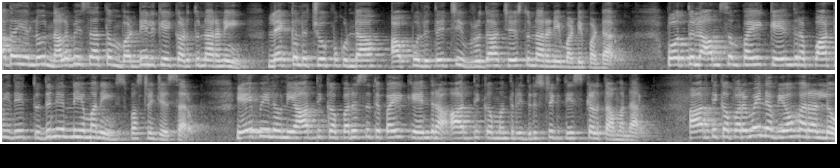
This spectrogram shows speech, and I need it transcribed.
ఆదాయంలో నలభై శాతం వడ్డీలకే కడుతున్నారని లెక్కలు చూపకుండా అప్పులు తెచ్చి వృధా చేస్తున్నారని మండిపడ్డారు. పొత్తుల అంశంపై కేంద్ర పార్టీదే తుది నిర్ణయమని స్పష్టం చేశారు. ఏపీలోని ఆర్థిక పరిస్థితిపై కేంద్ర ఆర్థిక మంత్రి దృష్టికి తీసుకెళ్తామన్నారు. ఆర్థిక పరమైన వ్యవహారాల్లో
